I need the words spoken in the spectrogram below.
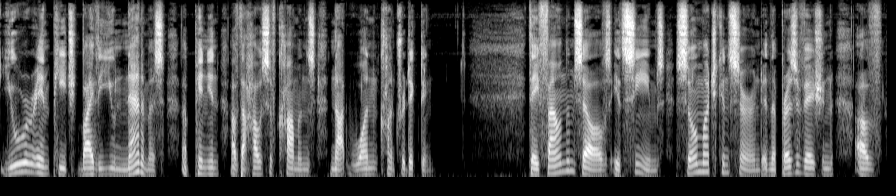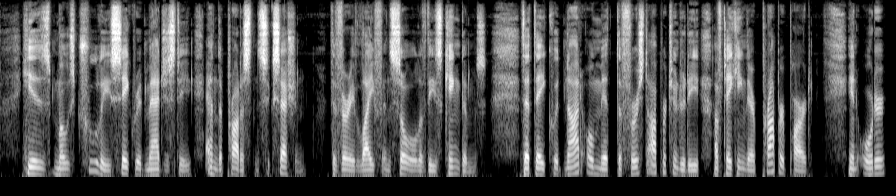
you were impeached by the unanimous opinion of the Houfe of Commons, not one contradicting. They found themfelves, it feems, fo much concerned in the prefervation of his moft truly facred Majefty and the Proteftant fucceffion, the very life and foul of thefe kingdoms, that they could not omit the firft opportunity of taking their proper part, in order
